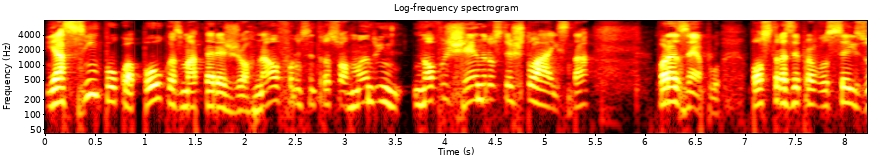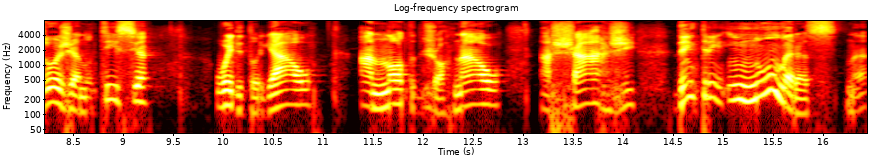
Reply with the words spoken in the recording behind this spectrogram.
E assim, pouco a pouco, as matérias de jornal foram se transformando em novos gêneros textuais, tá? Por exemplo, posso trazer para vocês hoje a notícia, o editorial, a nota de jornal, a charge, dentre inúmeras, né?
